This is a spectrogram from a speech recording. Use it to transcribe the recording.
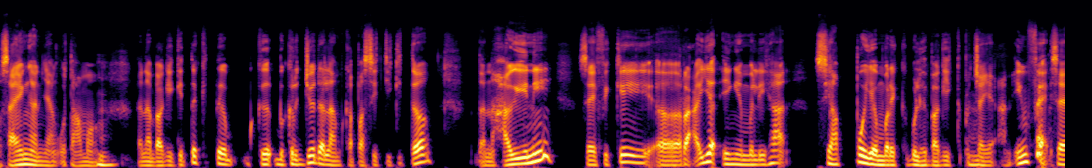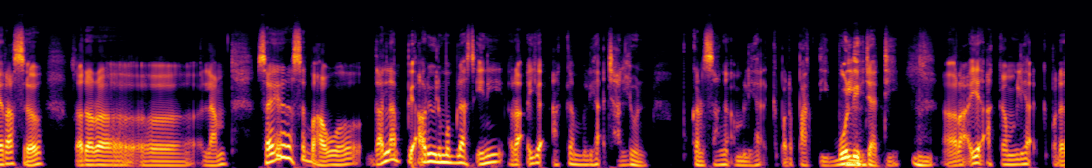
saingan yang utama hmm. karena bagi kita kita bekerja dalam kapasiti kita dan hari ini saya fikir uh, rakyat ingin melihat siapa yang mereka boleh bagi kepercayaan hmm. in fact saya rasa saudara uh, Lam saya rasa bahawa dalam PRU 15 ini rakyat akan melihat calon bukan sangat melihat kepada parti boleh hmm. jadi hmm. Uh, rakyat akan melihat kepada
